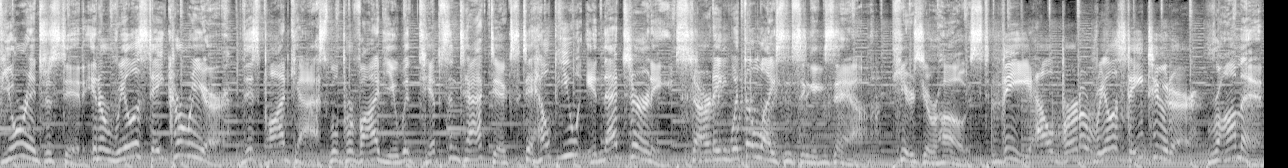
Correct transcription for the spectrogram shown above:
If you're interested in a real estate career, this podcast will provide you with tips and tactics to help you in that journey, starting with the licensing exam. Here's your host, the Alberta Real Estate Tutor, Raman.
